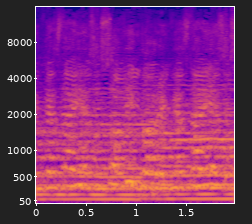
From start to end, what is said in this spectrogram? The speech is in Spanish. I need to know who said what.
Speaker 1: goreng, que está, y eso,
